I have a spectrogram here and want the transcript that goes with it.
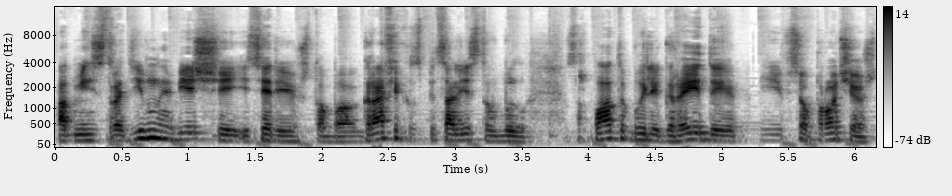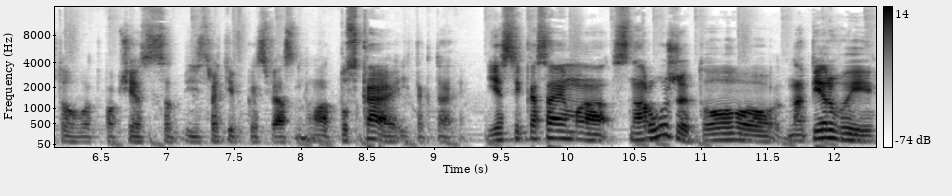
административные вещи и серии, чтобы график специалистов был, зарплаты были, грейды и все прочее, что вот вообще с административкой связано, ну, отпуска и так далее. Если касаемо снаружи, то на первой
